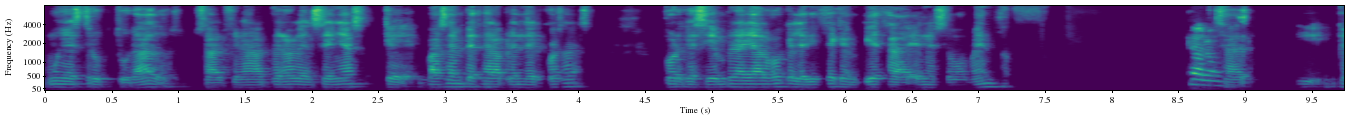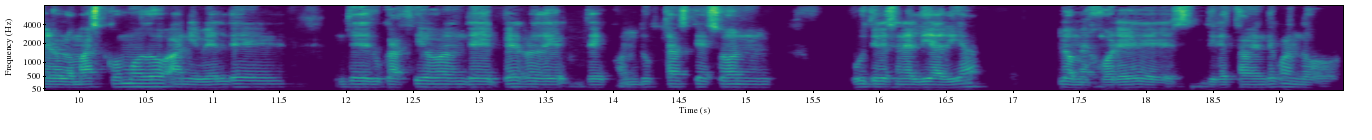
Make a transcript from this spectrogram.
muy estructurados. O sea, al final al perro le enseñas que vas a empezar a aprender cosas porque siempre hay algo que le dice que empieza en ese momento. Claro. O sea, y- pero lo más cómodo a nivel de, de educación del perro, de, de conductas que son útiles en el día a día, lo mejor es directamente cuando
